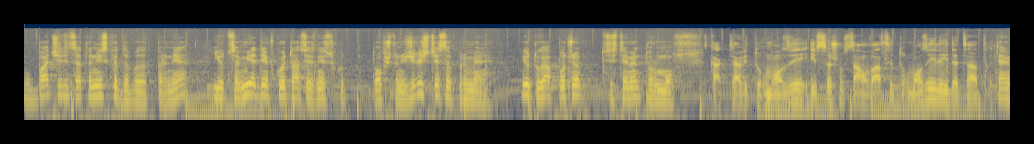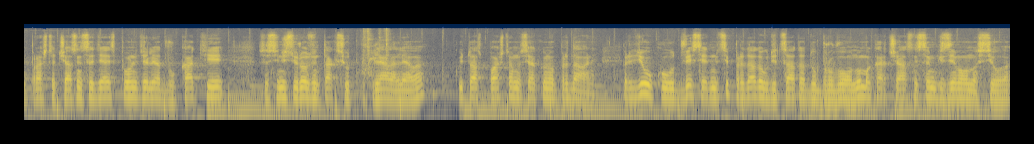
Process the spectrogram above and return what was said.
Обаче децата не искат да бъдат при нея и от самия ден, в който аз се изнесох от общото ни жилище, те са при мене. И от тогава почна системен турмоз. Как тя ви турмози и всъщност само вас ли турмози или и децата? Тя ми праща частни съдия, изпълнители, адвокати с едни сериозни такси от по 1000 лева, които аз плащам на всяко едно предаване. Преди около две седмици предадох децата доброволно, макар че аз не съм ги вземал на сила,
